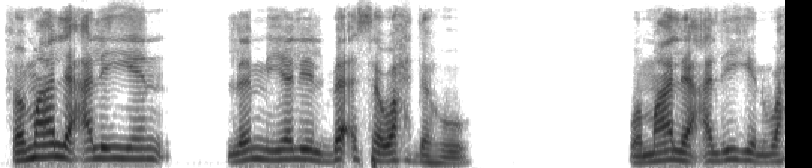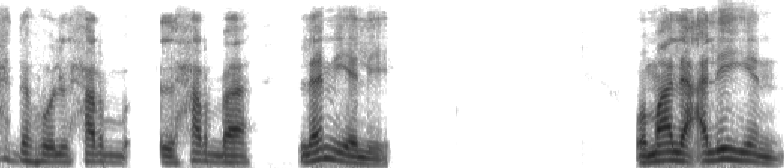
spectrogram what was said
فما لعلي لم يلي البأس وحده وما لعلي وحده الحرب الحرب لم يلي. وما لعلي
